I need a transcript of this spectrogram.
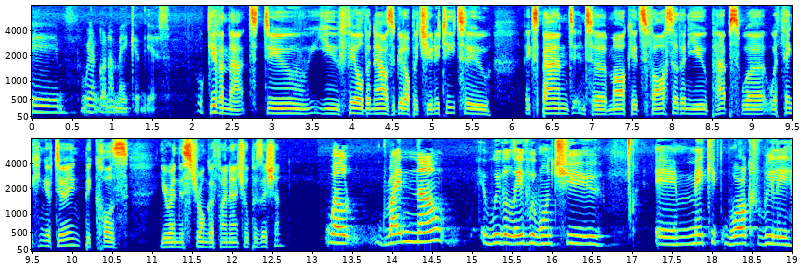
uh, we are going to make it, yes. Given that, do you feel that now is a good opportunity to expand into markets faster than you perhaps were, were thinking of doing because you're in this stronger financial position? Well, right now, we believe we want to uh, make it work really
